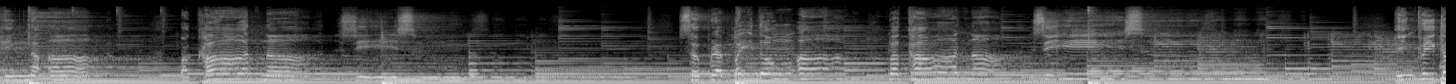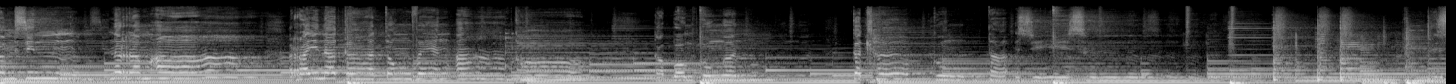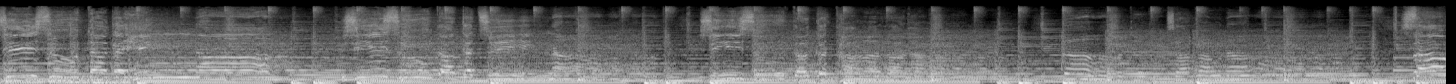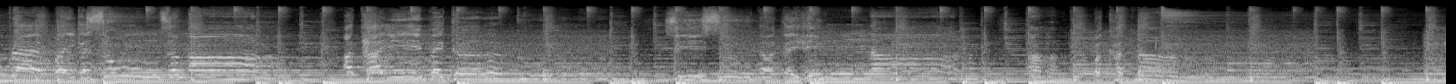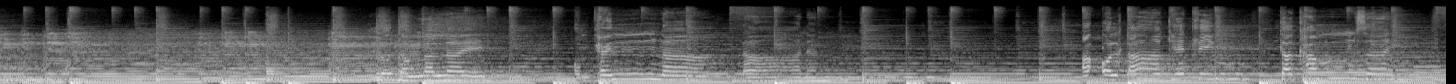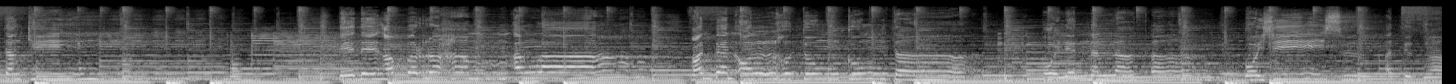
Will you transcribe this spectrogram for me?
Hình na pakhat na Giêsu Sabra bay dong a pakhat na Giêsu Hình khuy cầm xin na ram a Rai na ka tong veng a kho. Ka bom kungan Ka thấp cùng ta Giêsu Giêsu Giêsu ta ka truy na Giêsu ta ka thara na Ka thật sao na Sao bre bay ka sung sang a A thay pe ka ku Giêsu ta ka hình na A pakhat na lo a ol ta khetlim ta kham zai tang ki te de abraham ang la, van ben ol hutung kung ta. Boy len na lak a boy jisu atuk nga.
